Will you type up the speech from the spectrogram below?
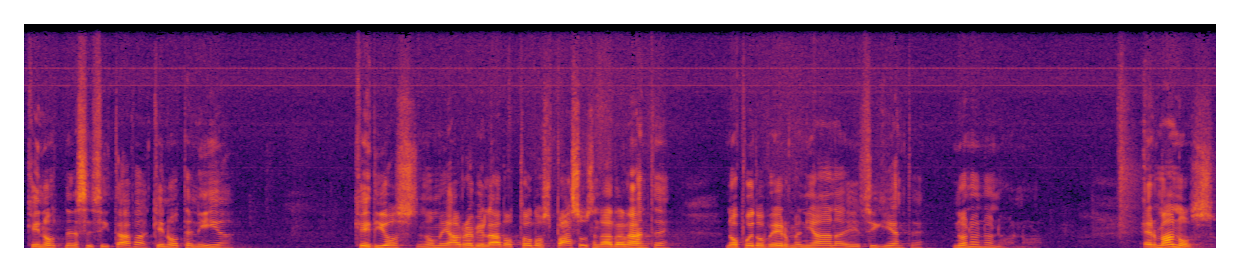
que no necesitaba, que no tenía, que Dios no me ha revelado todos los pasos en adelante, no puedo ver mañana y el siguiente. No, no, no, no, no. Hermanos,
